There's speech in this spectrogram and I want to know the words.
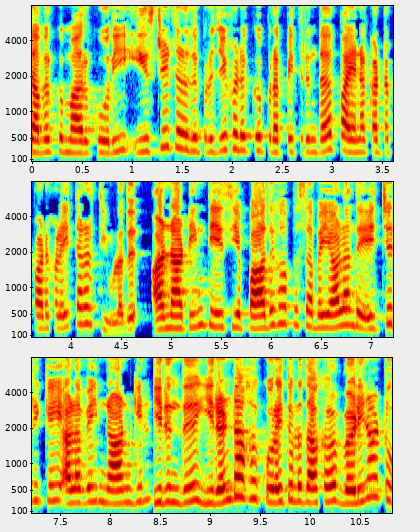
தவிர்க்குமாறு கூறி இஸ்ரேல் தனது பிரஜைகளுக்கு பிறப்பித்திருந்த பயண கட்டுப்பாடுகளை தளர்த்தியுள்ளது. அந்நாட்டின் தேசிய பாதுகாப்பு சபையால் அந்த எச்சரிக்கை அளவை நான்கில் இருந்து இரண்டாக குறைத்துள்ளதாக வெளிநாட்டு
